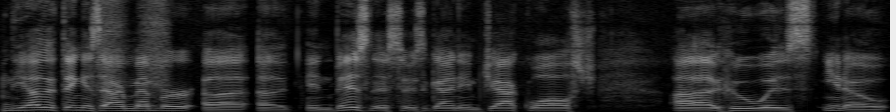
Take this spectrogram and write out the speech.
The other thing is, I remember uh, uh, in business, there's a guy named Jack Welch. Uh, who was, you know,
